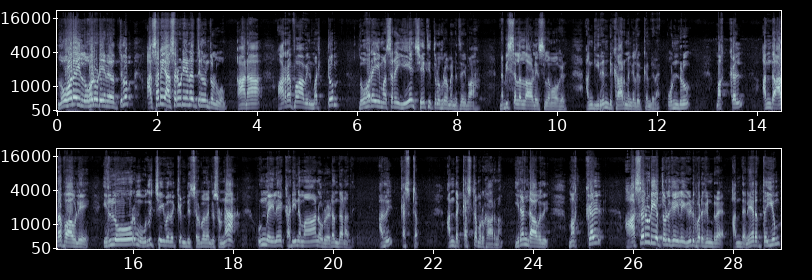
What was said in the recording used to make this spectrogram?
லோஹரை லோஹருடைய நேரத்திலும் அசரை அசருடைய நேரத்திலும் தொழுவோம். ஆனால் அரபாவில் மட்டும் லோஹரை மசரை ஏன் சேர்த்து தொழுகிறோம் என்று தெரியுமா? நபிசல்லா ஸல்லல்லாஹு அவர்கள் அங்கு இரண்டு காரணங்கள் இருக்கின்றன. ஒன்று மக்கள் அந்த அரபாவிலே எல்லோரும் உது செய்வதற்கென்று செல்வதென்று சொன்னால் உண்மையிலே கடினமான ஒரு இடம்தான் அது. அது கஷ்டம். அந்த கஷ்டம் ஒரு காரணம். இரண்டாவது மக்கள் அசருடைய தொழுகையில் ஈடுபடுகின்ற அந்த நேரத்தையும்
